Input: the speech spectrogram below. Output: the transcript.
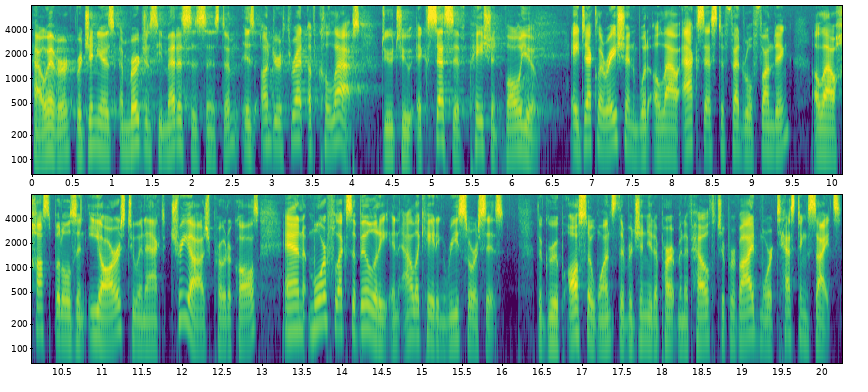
However, Virginia's emergency medicine system is under threat of collapse due to excessive patient volume. A declaration would allow access to federal funding, allow hospitals and ERs to enact triage protocols, and more flexibility in allocating resources. The group also wants the Virginia Department of Health to provide more testing sites.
